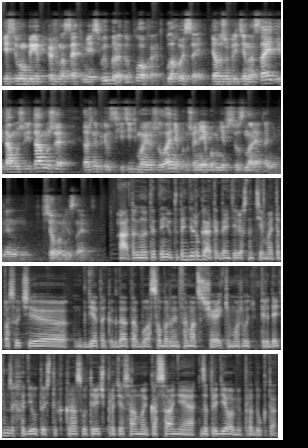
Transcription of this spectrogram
Если вам, я прихожу на сайт, у меня есть выбор, это плохо, это плохой сайт. Я должен прийти на сайт, и там уже, и там уже должны предвосхитить мое желание, потому что они обо мне все знают, они, блин, все обо мне знают. А, тогда ну, это, это, это не другая тогда интересная тема. Это, по сути, где-то когда-то была собрана информация о человеке, может быть, перед этим заходил. То есть это как раз вот речь про те самые касания за пределами продукта.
